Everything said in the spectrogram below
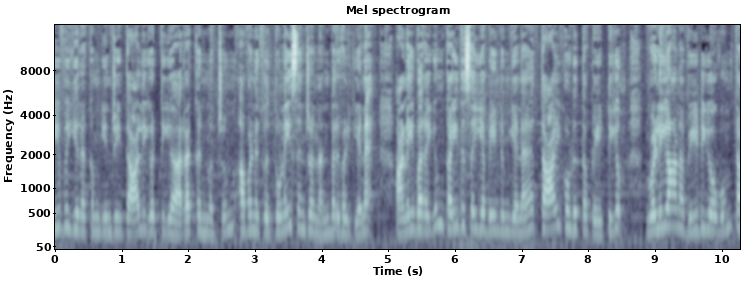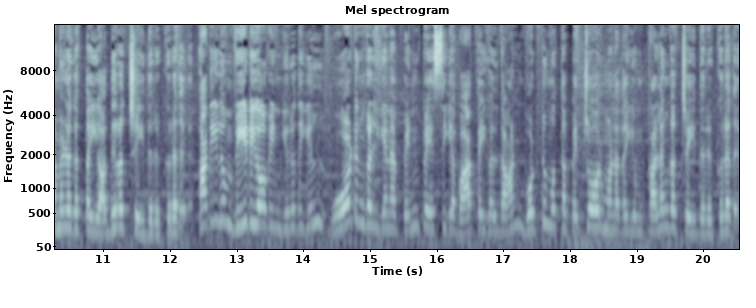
ஈவு இரக்கம் இன்றி தாலி கட்டிய அரக்கன் மற்றும் அவனுக்கு துணை சென்ற நண்பர்கள் என அனைவரையும் கைது செய்ய வேண்டும் என தாய் கொடுத்த பேட்டியும் வெளியான வீடியோவும் தமிழகத்தை அதிரச் செய்திருக்கிறது. அதிலும் வீடியோவின் இறுதியில் ஓடுங்கள் என பெண் பேசிய வார்த்தைகள்தான் ஒட்டுமொத்த பெற்றோர் மனதையும் கலங்கச் செய்திருக்கிறது.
